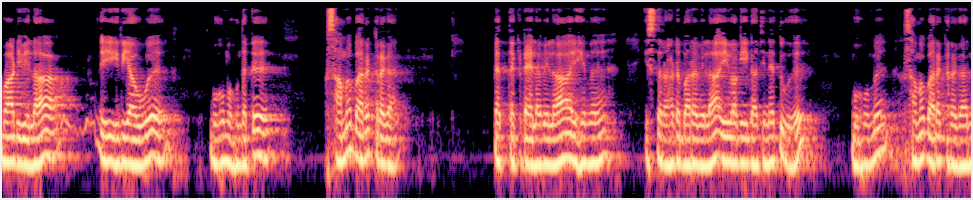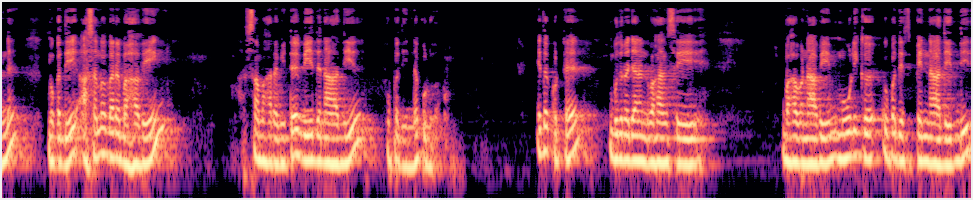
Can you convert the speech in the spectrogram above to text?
වාඩි වෙලා ඒ ඉරියව්ව බොහොම හොඳට සමබර කරගන්න. පැත්තකට ඇලවෙලා එහෙම ඉස්සරහට බර වෙලා ඒ වගේ ගති නැතුව බොහොම සමබර කරගන්න. මොකද ඒ අසමබර භාවයෙන් සමහර විට වේදනාදිය උපදින්න පුළුවන්. එතකොට බුදුරජාණන් වහන්සේ භාවනාවේ මූලික උපදෙස් පෙන්වා දෙද්දී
